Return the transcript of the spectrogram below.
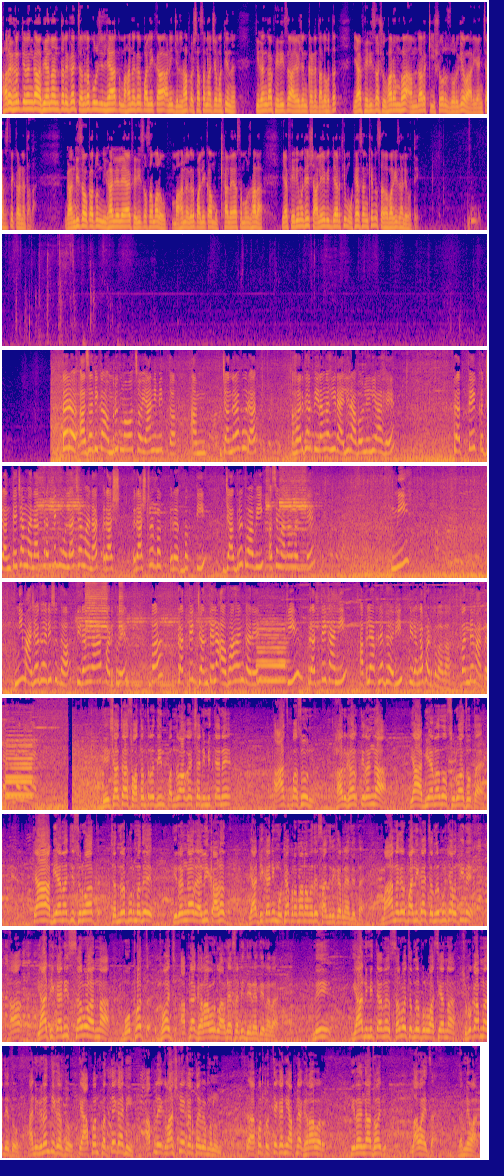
हर घर तिरंगा अभियानांतर्गत चंद्रपूर जिल्ह्यात महानगरपालिका आणि जिल्हा प्रशासनाच्या वतीनं तिरंगा फेरीचं आयोजन करण्यात आलं होतं. या फेरीचा शुभारंभ आमदार किशोर जोरगेवार यांच्या हस्ते करण्यात आला. गांधी चौकातून निघालेल्या या फेरीचा समारोप महानगरपालिका मुख्यालयासमोर झाला. या फेरीमध्ये शालेय विद्यार्थी मोठ्या संख्येनं सहभागी झाले होते. आझादी का अमृत महोत्सव या निमित्त आम चंद्रपुरात हर घर तिरंगा ही रॅली राबवलेली आहे. प्रत्येक जनतेच्या मनात प्रत्येक मुलाच्या मनात राष्ट्र राष्ट्रभक र- भक्ती जागृत व्हावी असे मला वाटते. मी मी माझ्या घरी सुद्धा तिरंगा फडकवेल व प्रत्येक जनतेला आवाहन करेन की प्रत्येकाने आपल्या आपल्या घरी तिरंगा फडकवावा. वंदे मातरम. धन्यवाद. देशाचा स्वातंत्र्य दिन पंधरा ऑगस्टच्या निमित्ताने आजपासून हर घर तिरंगा या अभियानाचा सुरुवात होत आहे. त्या अभियानाची सुरुवात चंद्रपूरमध्ये तिरंगा रॅली काढत या ठिकाणी मोठ्या प्रमाणामध्ये साजरी करण्यात येत आहे. महानगरपालिका चंद्रपूरच्या वतीने हा या ठिकाणी सर्वांना मोफत ध्वज आपल्या घरावर लावण्यासाठी देण्यात येणार आहे. मी या निमित्तानं सर्व चंद्रपूरवासियांना शुभकामना देतो आणि विनंती करतो की आपण प्रत्येकाने आपलं एक राष्ट्रीय कर्तव्य म्हणून आपण प्रत्येकाने आपल्या घरावर तिरंगा ध्वज लावायचा आहे. धन्यवाद.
